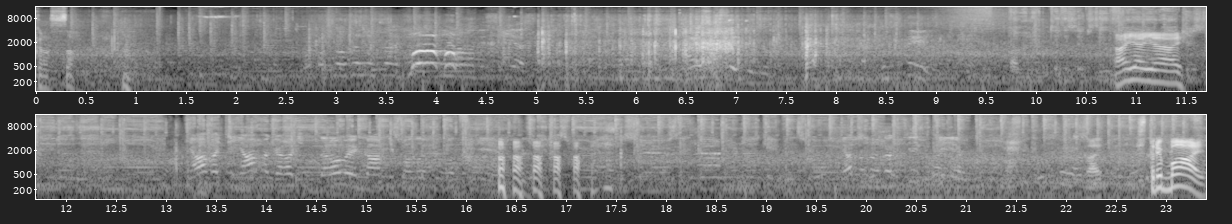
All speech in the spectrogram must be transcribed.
Краса. Ай-яй-яй. Я в эти ямы, короче, здоровые камни положил Стрибай!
